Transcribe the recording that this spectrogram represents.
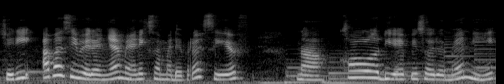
Jadi, apa sih bedanya manic sama depresif? Nah, kalau di episode manic,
